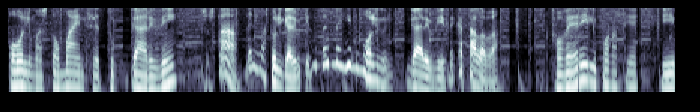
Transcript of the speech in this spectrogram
όλοι μας το mindset του Gary V. Σωστά, δεν είμαστε όλοι Gary V και δεν πρέπει να γίνουμε όλοι Gary V. Δεν κατάλαβα. Φοβερή λοιπόν αυτή η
